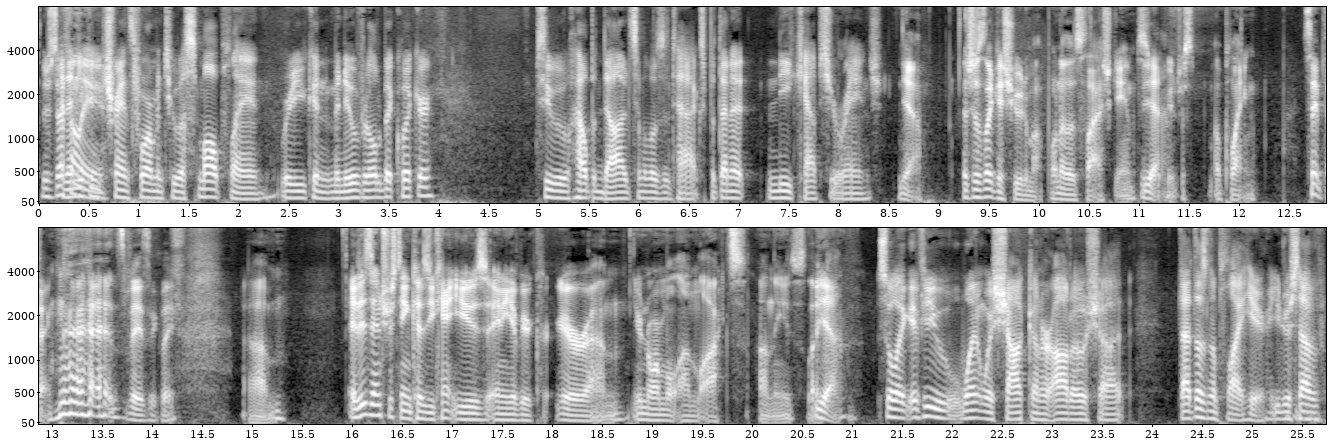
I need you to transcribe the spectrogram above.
There's definitely and then you can transform into a small plane where you can maneuver a little bit quicker to help dodge some of those attacks. But then it kneecaps your range. yeah. It's just like a shoot 'em up, one of those flash games. Yeah. you're just a plane. Same thing. it's basically. Um, It is interesting because you can't use any of your your um your normal unlocks on these. Like, yeah. So like if you went with shotgun or auto shot, that doesn't apply here. You just have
